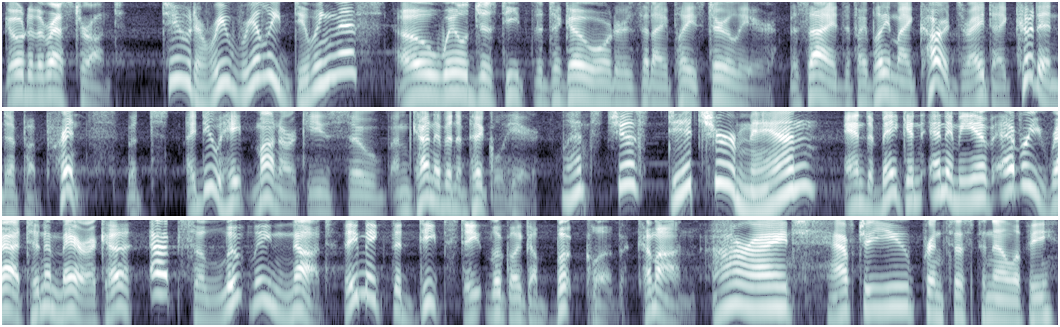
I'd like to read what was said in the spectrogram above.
go to the restaurant. Dude, are we really doing this? Oh, we'll just eat the to go orders that I placed earlier. Besides, if I play my cards right, I could end up a prince. But I do hate monarchies, so I'm kind of in a pickle here. Let's just ditch her, man. And to make an enemy of every rat in America? Absolutely not. They make the deep state look like a book club. Come on. All right, after you, Princess Penelope.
